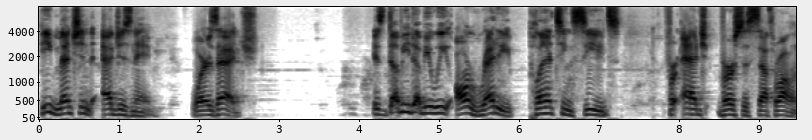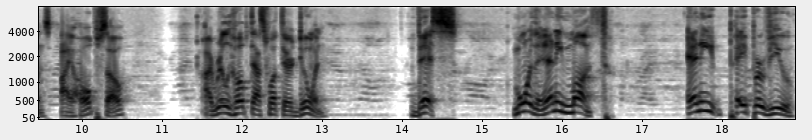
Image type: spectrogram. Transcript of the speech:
He mentioned Edge's name. Where's Edge? Is WWE already planting seeds for Edge versus Seth Rollins? I hope so. I really hope that's what they're doing. This, more than any month, any pay per view,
